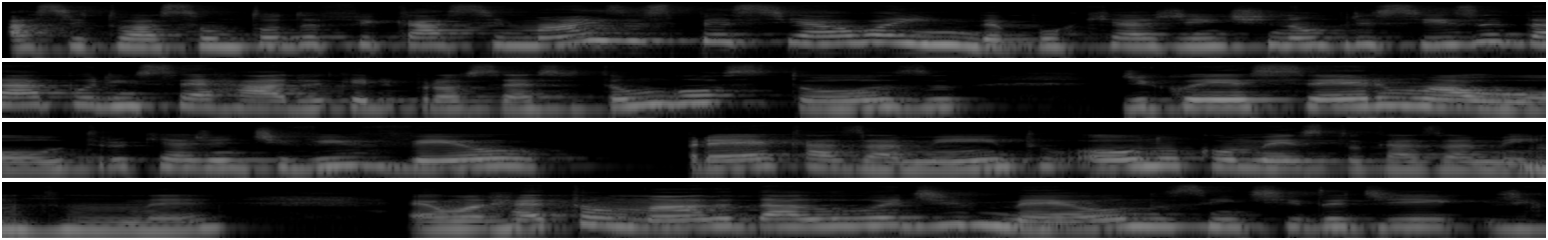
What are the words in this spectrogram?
a situação toda ficasse mais especial ainda, porque a gente não precisa dar por encerrado aquele processo tão gostoso de conhecer um ao outro que a gente viveu pré-casamento ou no começo do casamento, uhum. né? É uma retomada da lua de mel no sentido de, de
